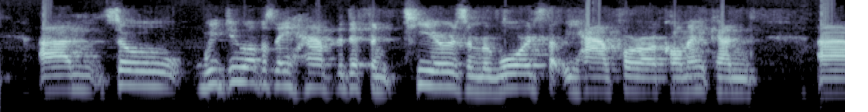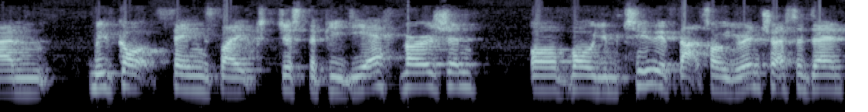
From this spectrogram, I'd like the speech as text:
um, so we do obviously have the different tiers and rewards that we have for our comic, and um, we've got things like just the PDF version of volume two, if that's all you're interested in.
